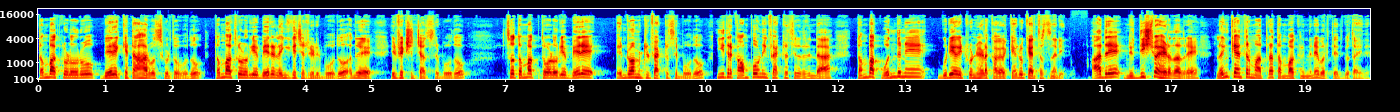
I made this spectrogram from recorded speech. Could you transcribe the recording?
ತಂಬಾಕು ಬೇರೆ ಕೆಟ್ಟ ಆಹಾರ ವಸ್ತುಗಳು ತೊಗೋಬೋದು. ತಂಬಾಕು ಬೇರೆ ಲೈಂಗಿಕ ಚಟಗಳಿರ್ಬೋದು. ಅಂದರೆ ಇನ್ಫೆಕ್ಷನ್ ಚಾನ್ಸಸ್ ಇರ್ಬೋದು. ಸೊ ತಂಬಾಕು ತೊಗೊಳ್ಳೋರಿಗೆ ಬೇರೆ ಎನ್ವಿರಾನ್ಮೆಂಟಲ್ ಫ್ಯಾಕ್ಟರ್ಸ್ ಇರ್ಬೋದು ಈ ಥರ ಕಾಂಪೌಂಡಿಂಗ್ ಫ್ಯಾಕ್ಟರ್ಸ್ ಇರೋದ್ರಿಂದ ತಂಬಾಕು ಒಂದನೇ ಗುರಿಯಾಗಿ ಇಟ್ಕೊಂಡು ಹೇಳೋಕ್ಕಾಗಲ್ಲ ಕೆಲವು ಕ್ಯಾನ್ಸರ್ಸ್ನಲ್ಲಿ ಆದರೆ ನಿರ್ದಿಷ್ಟ ಹೇಳೋದಾದರೆ ಲಂಗ್ ಕ್ಯಾನ್ಸರ್ ಮಾತ್ರ ತಂಬಾಕಿನಿಂದನೇ ಬರುತ್ತೆ ಅಂತ ಗೊತ್ತಾಯಿದೆ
